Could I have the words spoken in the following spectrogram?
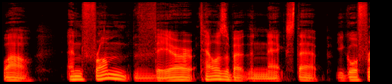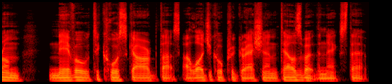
Wow. And from there, tell us about the next step. You go from naval to Coast Guard. That's a logical progression. Tell us about the next step.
